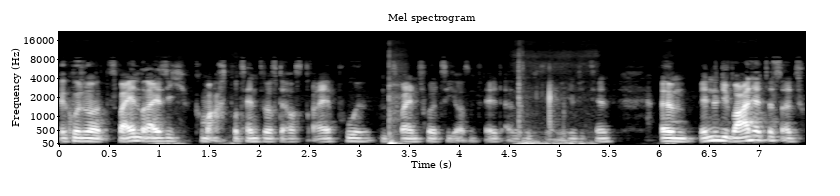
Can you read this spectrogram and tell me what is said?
Er kurz mal 32,8% wirft er aus drei Pool und 42 aus dem Feld, also wirklich sehr ineffizient. Ähm, wenn du die Wahl hättest als,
